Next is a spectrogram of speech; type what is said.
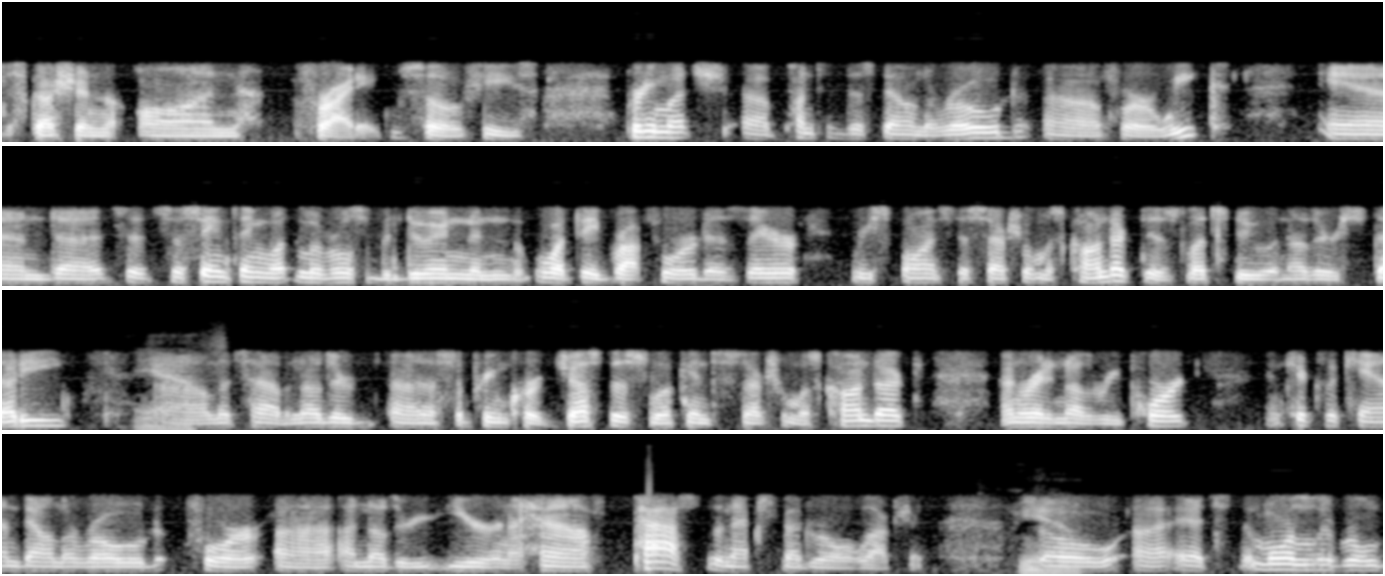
discussion on Friday. So she's pretty much punted this down the road for a week. And uh, it's, it's the same thing what Liberals have been doing and what they brought forward as their response to sexual misconduct is let's do another study. Yeah. let's have another uh, Supreme Court justice look into sexual misconduct and write another report and kick the can down the road for uh, another year and a half past the next federal election. Yeah. So uh, it's more liberal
